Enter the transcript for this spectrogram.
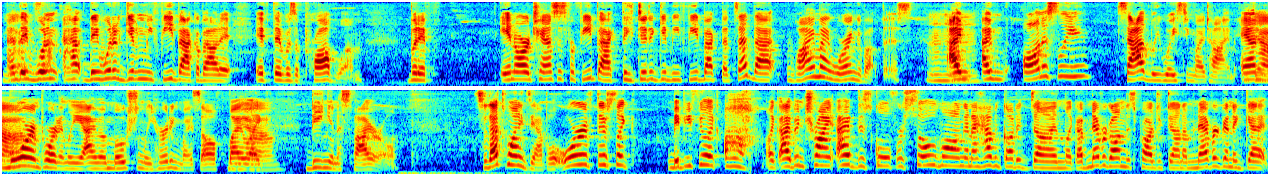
Yeah, and they wouldn't have. They would have given me feedback about it if there was a problem. But if in our chances for feedback, they didn't give me feedback that said that, why am I worrying about this? Mm-hmm. I'm I'm honestly, sadly, wasting my time, and Yeah. more importantly, I'm emotionally hurting myself by like being in a spiral. So that's one example. Or if there's like maybe you feel like, oh, like I've been trying I have this goal for so long and I haven't got it done. Like I've never gotten this project done. I'm never gonna get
